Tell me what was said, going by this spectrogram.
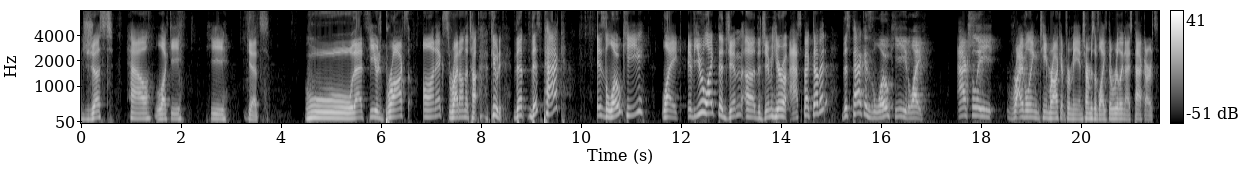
just how lucky he gets. Ooh, that's huge. Brock's Onix right on the top. Dude, the this pack is low key. Like, if you like the gym, uh, the gym hero aspect of it, this pack is low key, like, actually rivaling Team Rocket for me in terms of like the really nice pack arts.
